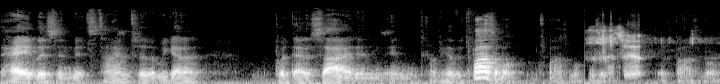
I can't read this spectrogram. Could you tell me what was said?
"Hey, listen, it's time to we gotta put that aside and, and come together." It's possible. It's possible. It's, That's it. it's possible.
